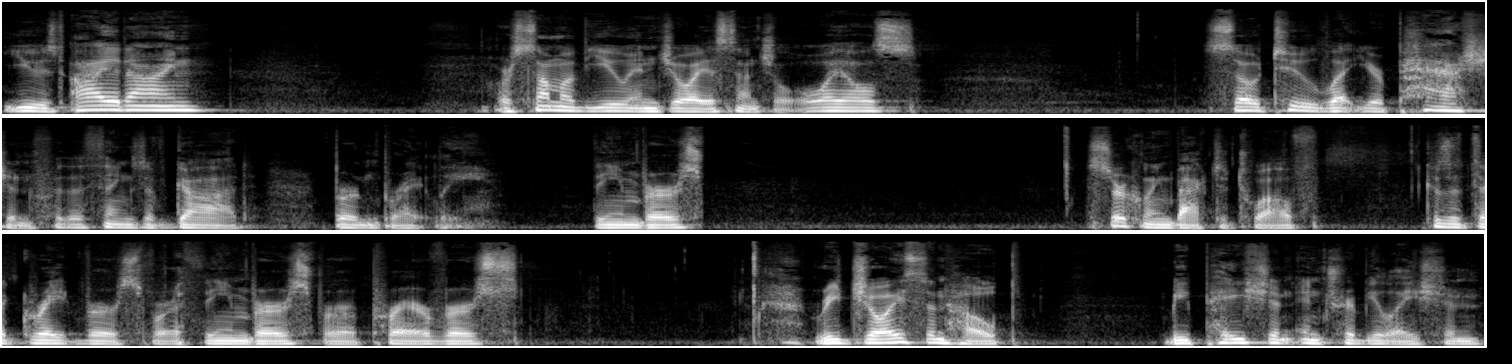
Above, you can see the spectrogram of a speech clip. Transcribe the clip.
used iodine, or some of you enjoy essential oils, so too let your passion for the things of God burn brightly. Theme verse. Circling back to 12, because it's a great verse for a theme verse, for a prayer verse. Rejoice in hope, be patient in tribulation,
